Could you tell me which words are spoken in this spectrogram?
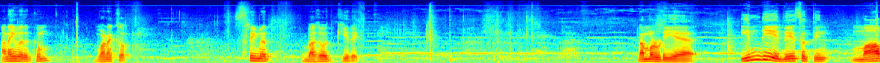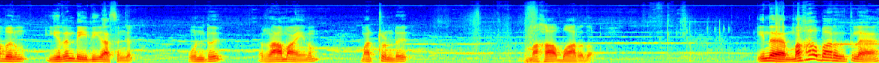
அனைவருக்கும் வணக்கம். ஸ்ரீமத் பகவத்கீதை. நம்மளுடைய இந்திய தேசத்தின் மாபெரும் இரண்டு இதிகாசங்கள். ஒன்று ராமாயணம் மற்றொன்று மகாபாரதம். இந்த மகாபாரதத்தில்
